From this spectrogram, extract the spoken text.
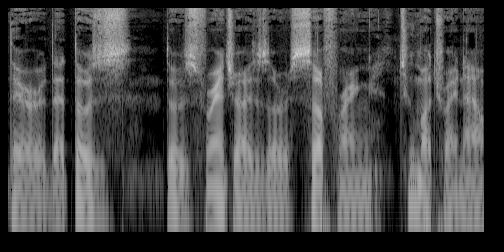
they're that those those franchises are suffering too much right now.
